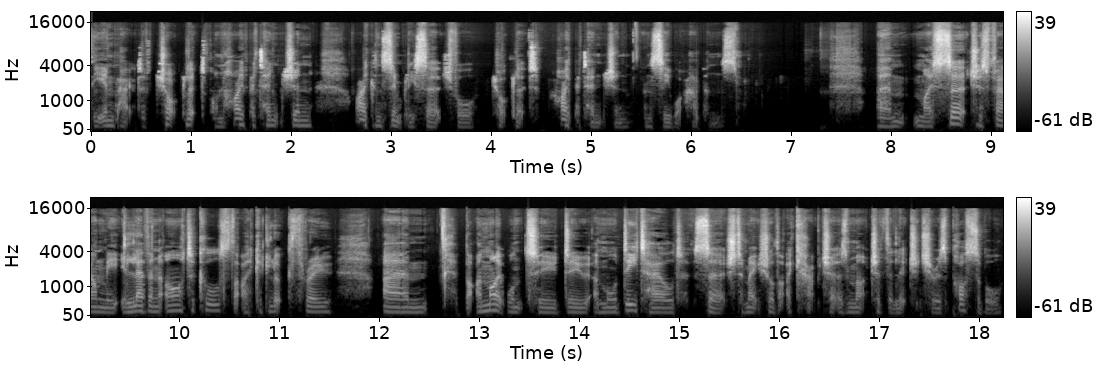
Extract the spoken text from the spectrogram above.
the impact of chocolate on hypertension, I can simply search for chocolate hypertension and see what happens. Um, my search has found me 11 articles that I could look through, um, but I might want to do a more detailed search to make sure that I capture as much of the literature as possible.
